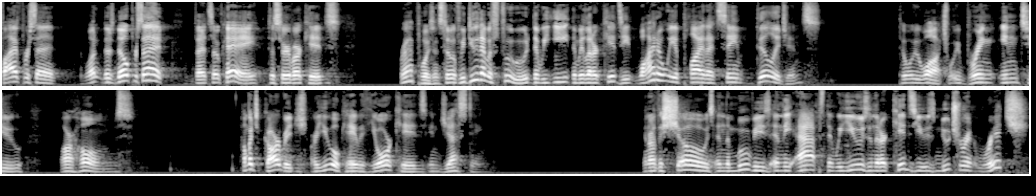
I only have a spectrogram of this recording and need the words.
5%. One, there's no percent. That's okay to serve our kids rat poison. So if we do that with food that we eat and we let our kids eat, why don't we apply that same diligence to what we watch, what we bring into our homes? How much garbage are you okay with your kids ingesting? And are the shows and the movies and the apps that we use and that our kids use nutrient rich?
